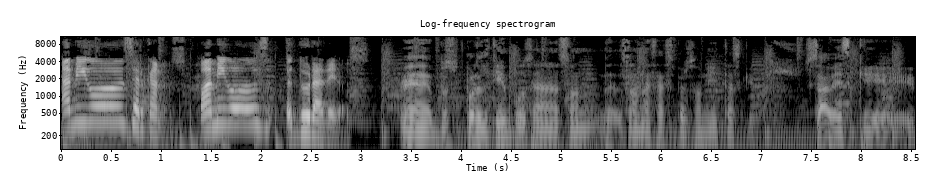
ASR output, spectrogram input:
amigos cercanos o amigos duraderos. Eh, pues por el tiempo, o sea, son, son esas personitas que pues, sabes que,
